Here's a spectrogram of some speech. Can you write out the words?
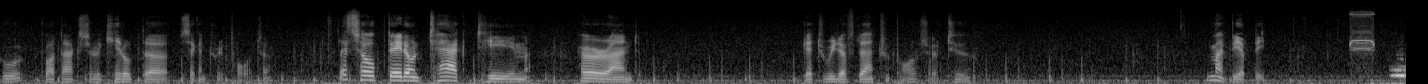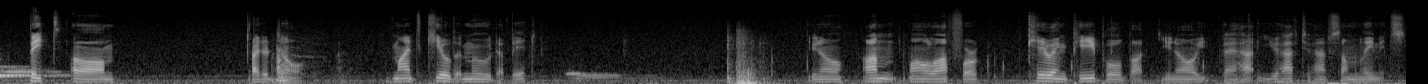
who what actually killed the second reporter. Let's hope they don't tag team her and get rid of that reporter too. It might be a bit, bit um, I don't know. It might kill the mood a bit. You know, I'm all up for killing people, but you know, they ha you have to have some limits.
